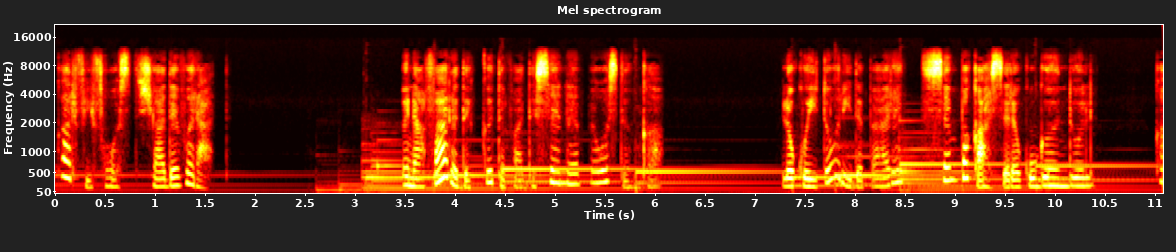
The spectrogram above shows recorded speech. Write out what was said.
că ar fi fost și adevărat. În afară de câteva desene pe o stâncă. Locuitorii de pe aret se împăcaseră cu gândul că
